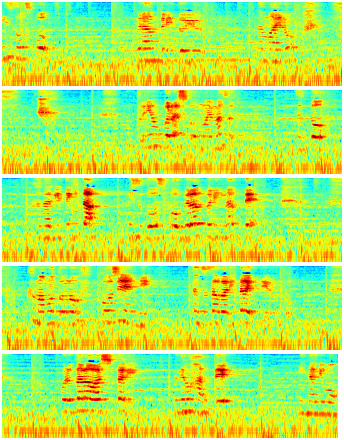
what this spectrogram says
ミストスポグランプリという名前を 本当に誇らしく思います。ずっと掲げてきたミストスポグランプリになって熊本の復興支援に携わりたいっていうのとこれからはしっかり胸を張ってみんなにも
